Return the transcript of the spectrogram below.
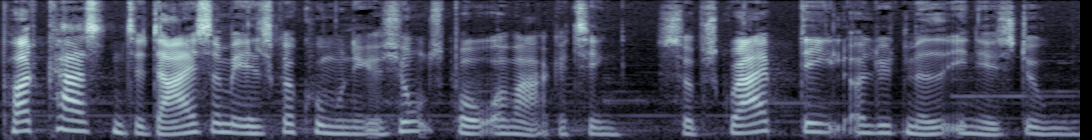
podcasten til dig, som elsker kommunikationssprog og marketing. Subscribe, del og lyt med i næste uge.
